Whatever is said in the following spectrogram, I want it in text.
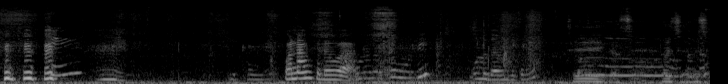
প্রণাম করে ঠিক আছে হয়েছে হয়েছে।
